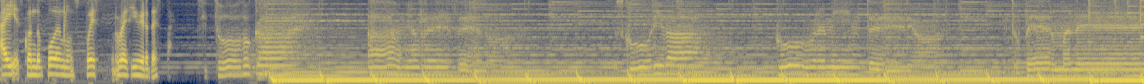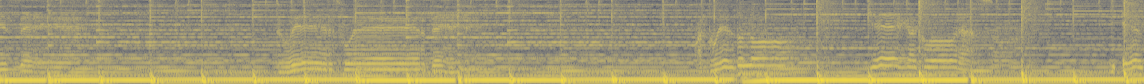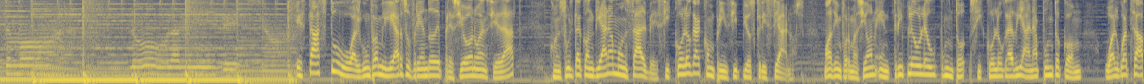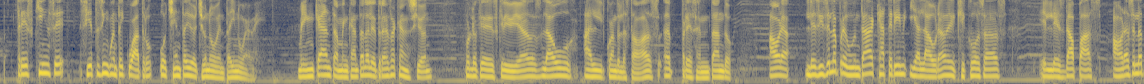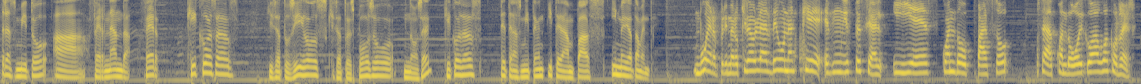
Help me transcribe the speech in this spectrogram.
ahí es cuando podemos pues recibir después. Si todo cae ¿Estás tú o algún familiar sufriendo depresión o ansiedad? Consulta con Diana Monsalve, psicóloga con principios cristianos. Más información en www.psicologadiana.com o al WhatsApp 315-754-8899. Me encanta, me encanta la letra de esa canción, por lo que describías, Lau, al, cuando la estabas eh, presentando. Ahora, les hice la pregunta a Catherine y a Laura de qué cosas les da paz. Ahora se la transmito a Fernanda. Fer, ¿qué cosas, quizá tus hijos, quizá tu esposo, no sé, qué cosas te transmiten y te dan paz inmediatamente? Bueno, primero quiero hablar de una que es muy especial y es cuando paso, o sea, cuando oigo agua correr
